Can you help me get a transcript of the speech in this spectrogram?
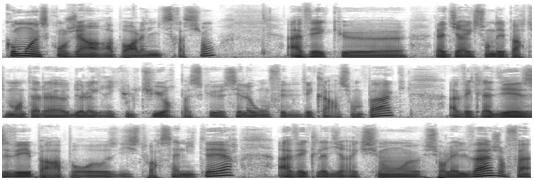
comment est-ce qu'on gère un rapport à l'administration avec euh, la direction départementale de l'agriculture parce que c'est là où on fait des déclarations PAC, avec la DSV par rapport aux histoires sanitaires, avec la direction euh, sur l'élevage. Enfin,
